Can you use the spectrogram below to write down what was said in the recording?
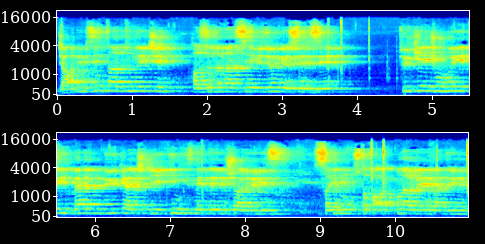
camimizin tanıtımı için hazırlanan sinevizyon gösterisi, Türkiye Cumhuriyeti Berlin Büyükelçiliği Din Hizmetleri Müşavirimiz Sayın Mustafa Akpınar Beyefendi'nin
